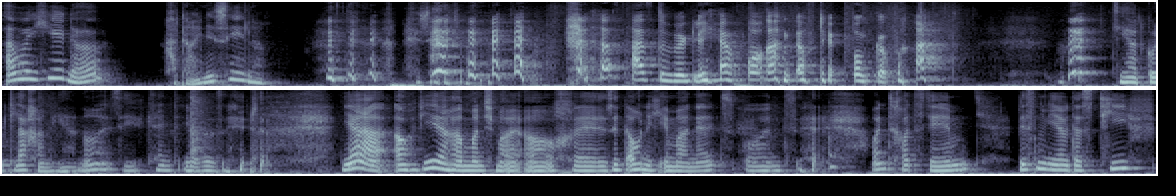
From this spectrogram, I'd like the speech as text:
Aber jeder hat eine Seele. das hast du wirklich hervorragend auf den Punkt gebracht. Die hat gut lachen hier, ne? Sie kennt ihre Seele. Ja, auch wir haben manchmal auch, äh, sind auch nicht immer nett und, und trotzdem wissen wir, dass tief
